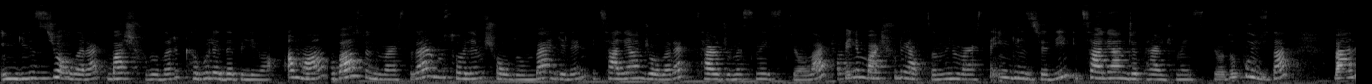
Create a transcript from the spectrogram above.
İngilizce olarak başvuruları kabul edebiliyor ama bazı üniversiteler bu söylemiş olduğum belgelerin İtalyanca olarak tercümesini istiyorlar. Benim başvuru yaptığım üniversite İngilizce değil İtalyanca tercüme istiyordu. Bu yüzden ben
